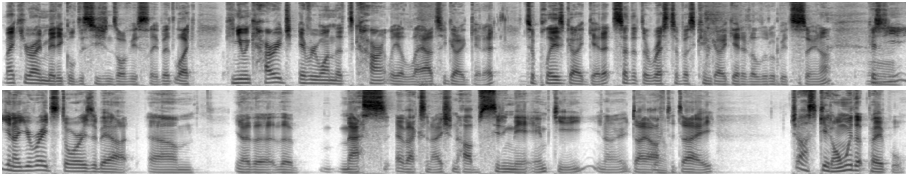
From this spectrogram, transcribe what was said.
make your own medical decisions, obviously, but like, can you encourage everyone that's currently allowed to go get it to please go get it, so that the rest of us can go get it a little bit sooner? Because you, you know, you read stories about, um, you know, the the mass vaccination hubs sitting there empty, you know, day after day. Just get on with it, people.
